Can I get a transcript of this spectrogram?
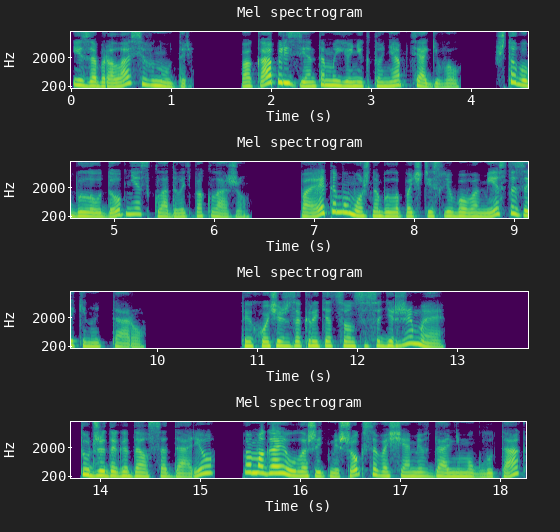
и забралась внутрь, пока брезентом ее никто не обтягивал, чтобы было удобнее складывать поклажу. Поэтому можно было почти с любого места закинуть тару. «Ты хочешь закрыть от солнца содержимое?» Тут же догадался Дарио, помогая уложить мешок с овощами в дальнем углу так,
